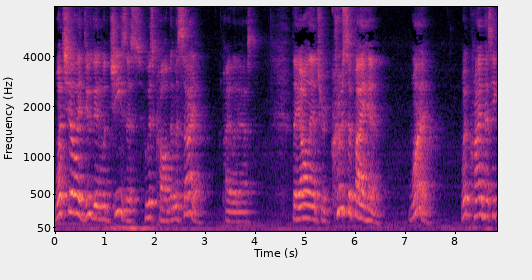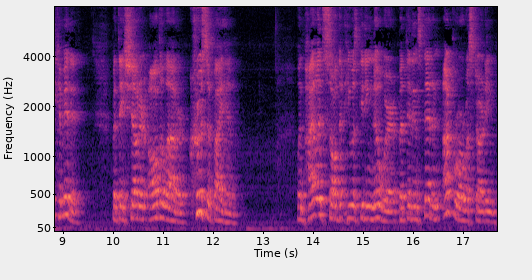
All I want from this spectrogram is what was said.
What shall I do then with Jesus, who is called the Messiah? Pilate asked. They all answered, Crucify him! Why? What crime has he committed? But they shouted all the louder, Crucify him! When Pilate saw that he was getting nowhere, but that instead an uproar was starting,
